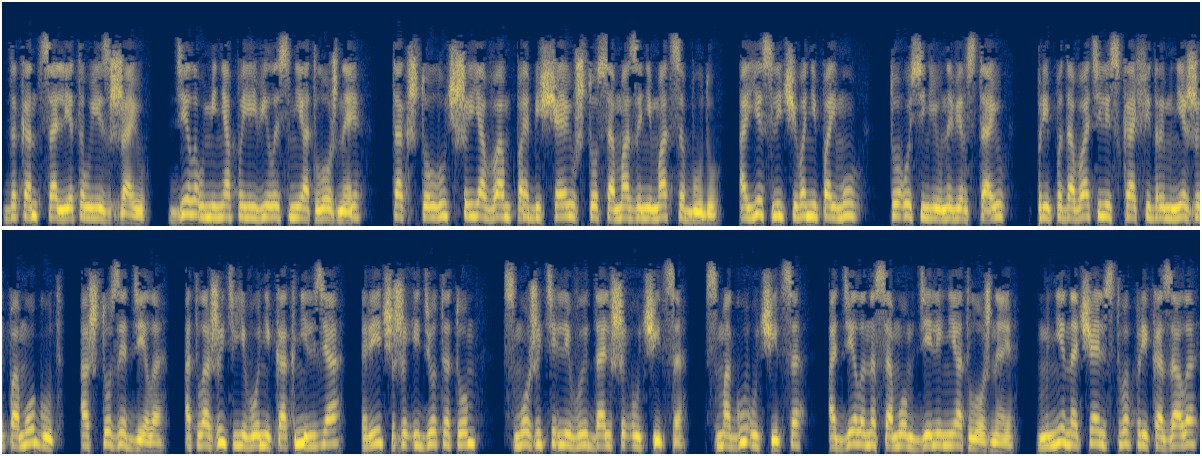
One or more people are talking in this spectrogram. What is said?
до конца лета уезжаю. Дело у меня появилось неотложное, так что лучше я вам пообещаю, что сама заниматься буду. А если чего не пойму, то осенью наверстаю, Преподаватели с кафедры мне же помогут, а что за дело? Отложить его никак нельзя, речь же идет о том, сможете ли вы дальше учиться. Смогу учиться, а дело на самом деле неотложное. Мне начальство приказало,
